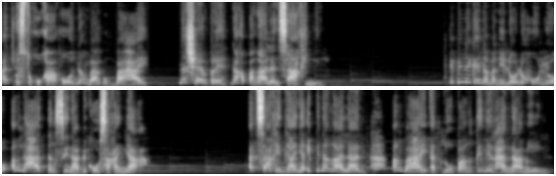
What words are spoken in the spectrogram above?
At gusto ko kako ng bagong bahay na syempre nakapangalan sa akin. Ibinigay naman ni Lolo Julio ang lahat ng sinabi ko sa kanya. At sa akin nga niya ipinangalan ang bahay at lupang tinirhan namin.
